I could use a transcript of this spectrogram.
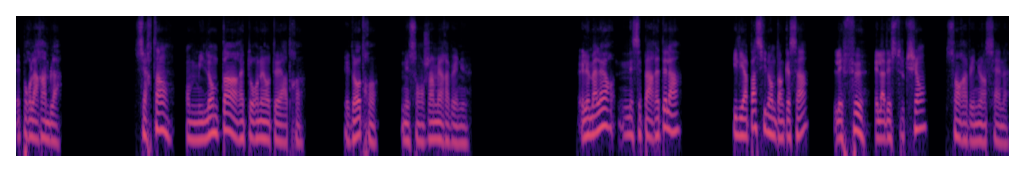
et pour la Rambla. Certains ont mis longtemps à retourner au théâtre, et d'autres ne sont jamais revenus. Et le malheur ne s'est pas arrêté là. Il n'y a pas si longtemps que ça, les feux et la destruction sont revenus en scène.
